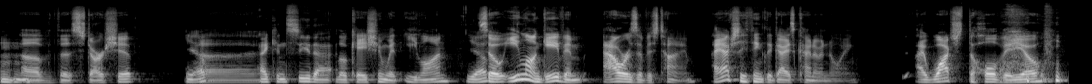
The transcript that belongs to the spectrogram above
Mhm. of the Starship. Yeah, Uh, I can see that. location with Elon. Yeah. So Elon gave him hours of his time. I actually think the guy's kind of annoying. I watched the whole video.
